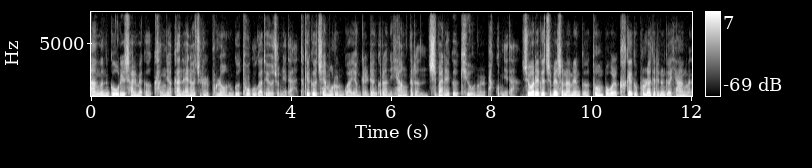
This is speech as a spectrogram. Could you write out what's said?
향은 그 우리 삶의 그 강력한 에너지를 불러오는 그 도구가 되어줍니다. 특히 그 재물운과 연결된 그런 향들은 집안의 그 기운을 바꿉니다. 10월에 그 집에서 나면 그 돈복을 크게 그 불러들이는 그 향은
